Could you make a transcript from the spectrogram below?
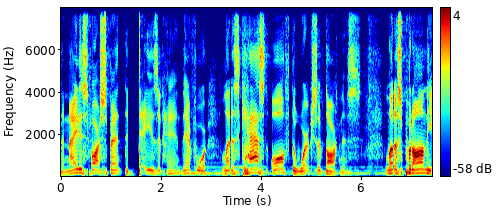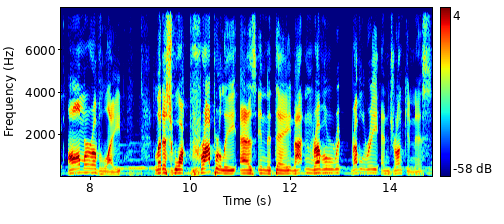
The night is far spent, the day is at hand. Therefore, let us cast off the works of darkness. Let us put on the armor of light let us walk properly as in the day, not in revelry, revelry and drunkenness,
